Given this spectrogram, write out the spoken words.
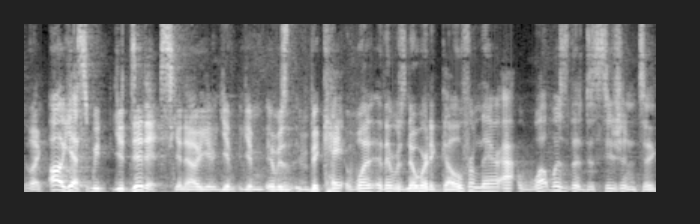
like, oh yes, we you did it? You know, you, you, you it was it became one, there was nowhere to go from there. Uh, What was the decision to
